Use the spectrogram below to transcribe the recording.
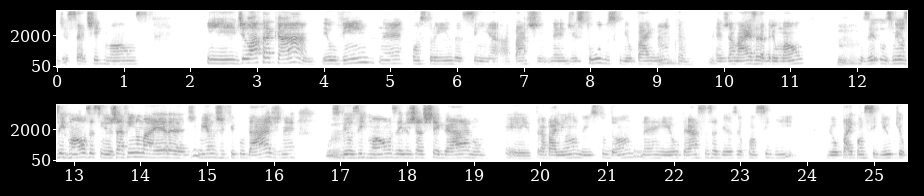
de sete irmãos. E de lá para cá, eu vim né, construindo assim a, a parte né, de estudos que meu pai uhum. nunca né? jamais abriu mão. Uhum. Os, os, meus irmãos, assim, eu já vim numa era de menos dificuldade, né? Os uhum. meus irmãos, eles já chegaram é, trabalhando e estudando, né? Eu, graças a Deus, eu consegui. Meu pai conseguiu que eu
